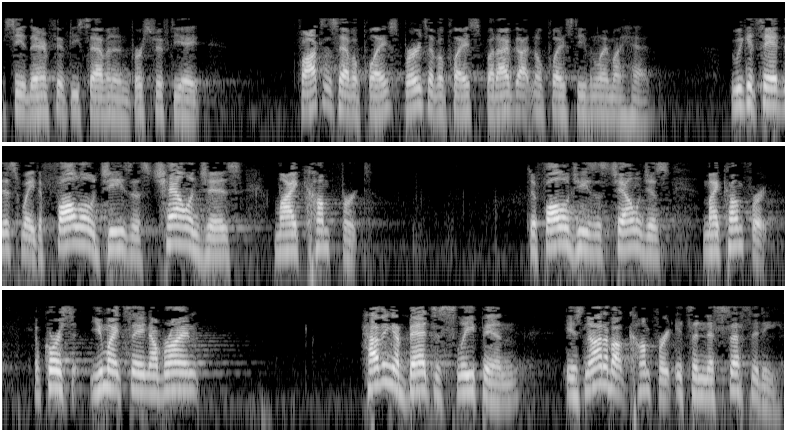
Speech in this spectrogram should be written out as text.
You see it there in 57 and verse 58. Foxes have a place, birds have a place, but I've got no place to even lay my head. We could say it this way to follow Jesus challenges my comfort. To follow Jesus challenges my comfort. Of course, you might say, now, Brian, having a bed to sleep in is not about comfort, it's a necessity.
